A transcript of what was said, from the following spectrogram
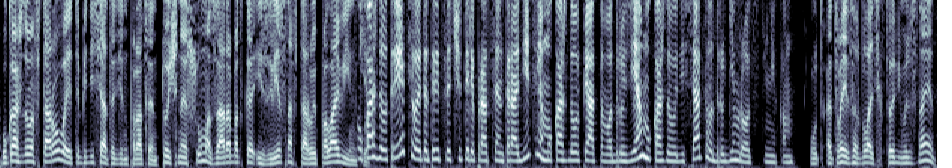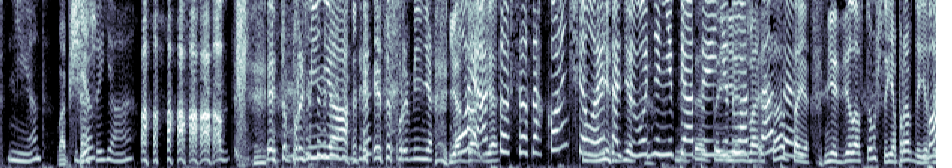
У каждого второго это 51%. Точная сумма заработка известна второй половинке. У каждого третьего это 34% родителям, у каждого пятого друзьям, у каждого десятого другим родственникам. Вот о твоей зарплате кто-нибудь знает? Нет. Вообще? Даже я. Это про меня! Это про меня! Ой, а что, все закончилось? А сегодня не пятое и не двадцатое? 20-е. Нет, дело в том, что я, правда, я до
